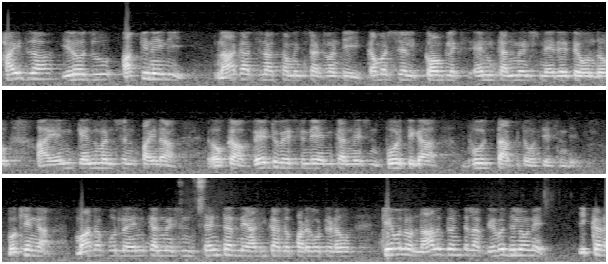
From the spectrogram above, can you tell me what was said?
హైడ్రా ఈరోజు అక్కినేని నాగార్జునకు సంబంధించినటువంటి కమర్షియల్ కాంప్లెక్స్ ఎన్ కన్వెన్షన్ ఏదైతే ఉందో ఆ ఎన్ కన్వెన్షన్ పైన ఒక వేటు వేసింది. ఎన్ కన్వెన్షన్ పూర్తిగా భూస్థాపితం చేసింది. ముఖ్యంగా మాదాపూర్లో ఎన్ కన్వెన్షన్ సెంటర్ని అధికారులు పడగొట్టడం కేవలం నాలుగు గంటల వ్యవధిలోనే ఇక్కడ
